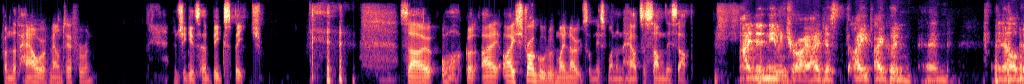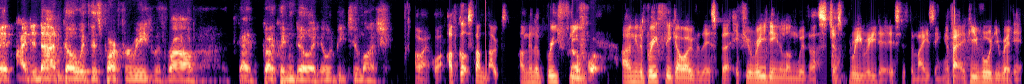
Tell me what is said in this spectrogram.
from the power of Mount Ephron?" And she gives her big speech. so, oh god, I I struggled with my notes on this one and how to sum this up. I didn't even try. I just I I couldn't, and and I'll admit I did not go with this part for reads with Rob. I, I couldn't do it. It would be too much. All right, well, I've got some notes. I'm going to briefly Go for it. I'm going to briefly go over this, but if you're reading along with us, just reread it. It's just amazing. In fact, if you've already read it,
